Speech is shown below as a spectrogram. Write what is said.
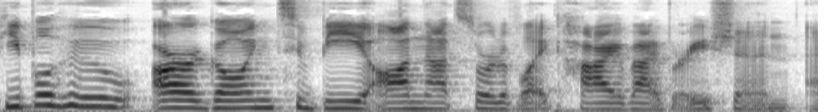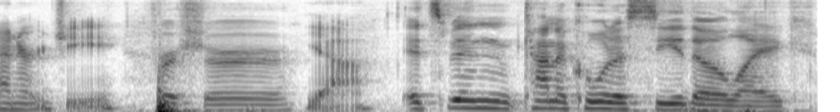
people who are going to be on that sort of like high vibration energy For sure. yeah It's been kind of cool to see though. Like,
